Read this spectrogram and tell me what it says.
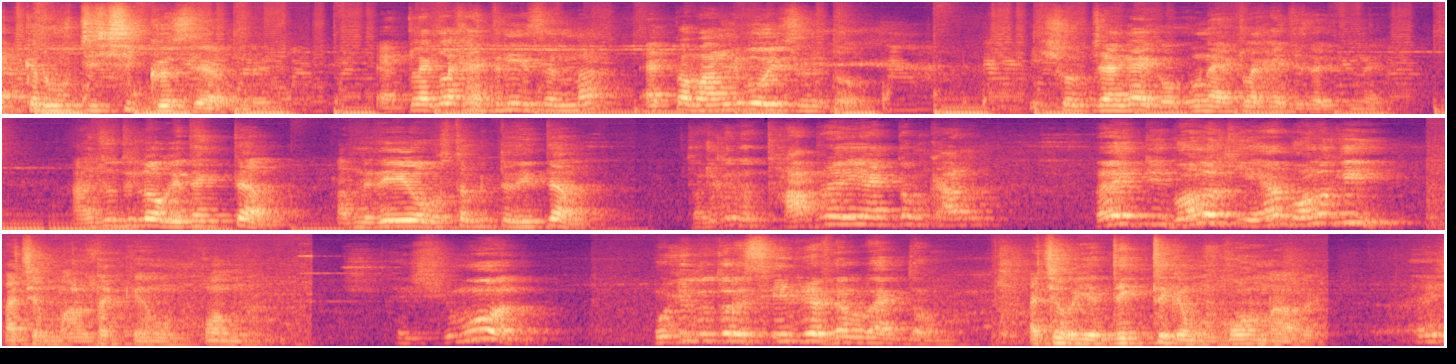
একটা উচিত শিক্ষছে আপনি। একলা একলা খাইতে নিয়েছেন না? একটা বইছেন তো। এইসব জায়গায় কখনো একলা খাইতে চাইতেন না আমি যদি লগে থাকতাম আপনি এই অবস্থা করতে দিতাম। তোর কিন্তু থাপড়াইয়ে একদম কান এই তুই বলো কি হ্যাঁ বলো কি? আচ্ছা মালটা কেমন? কম না। শিমুল মুই কিন্তু তোর সিটরে ফেলব একদম। আচ্ছা ভাইয়া দেখতে কেমন? কম না আরে। এই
